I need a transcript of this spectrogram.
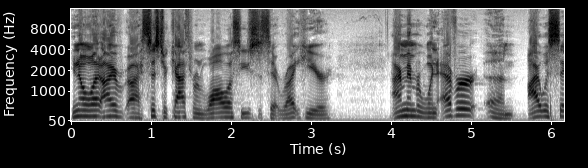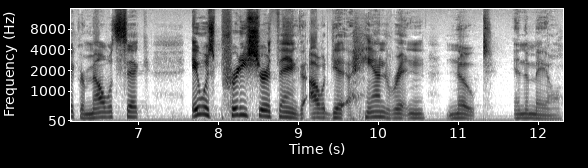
You know what? I, uh, Sister Catherine Wallace, used to sit right here, I remember whenever um, I was sick or Mel was sick, it was pretty sure thing that I would get a handwritten note in the mail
